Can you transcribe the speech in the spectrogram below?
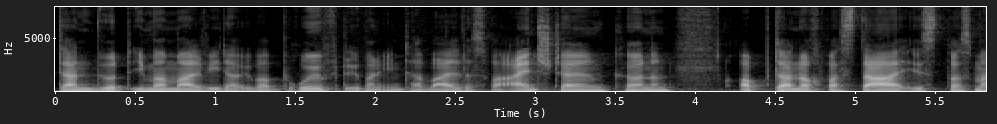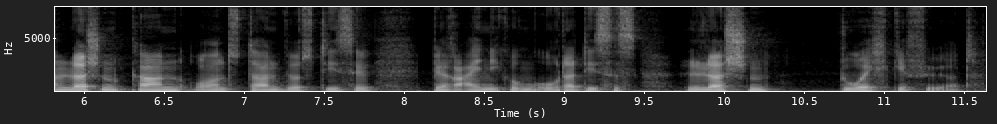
dann wird immer mal wieder überprüft über ein Intervall, das wir einstellen können, ob da noch was da ist, was man löschen kann und dann wird diese Bereinigung oder dieses Löschen durchgeführt.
